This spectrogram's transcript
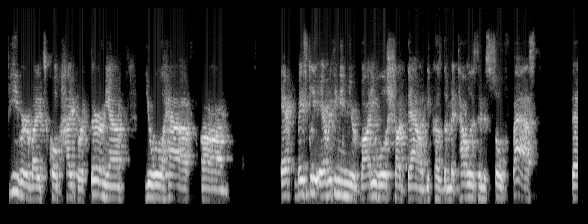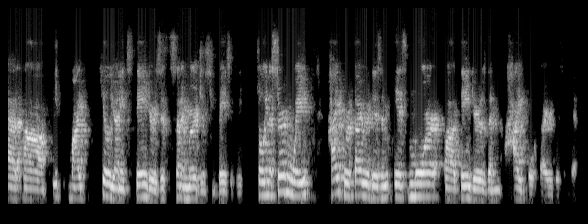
fever, but it's called hyperthermia. You will have um, basically everything in your body will shut down because the metabolism is so fast that uh, it might kill you and it's dangerous. It's an emergency, basically. So, in a certain way, hyperthyroidism is more uh, dangerous than hypothyroidism, yes.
